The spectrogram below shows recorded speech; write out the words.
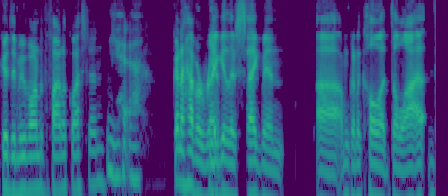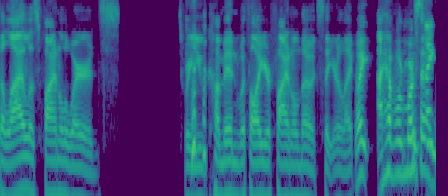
good to move on to the final question? Yeah. gonna have a regular segment. Uh, I'm gonna call it Deli- Delaila's final words. It's where you come in with all your final notes that you're like, wait, I have one more Just like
